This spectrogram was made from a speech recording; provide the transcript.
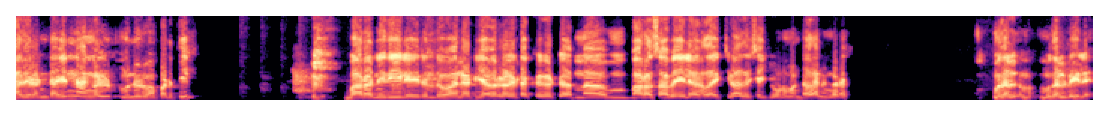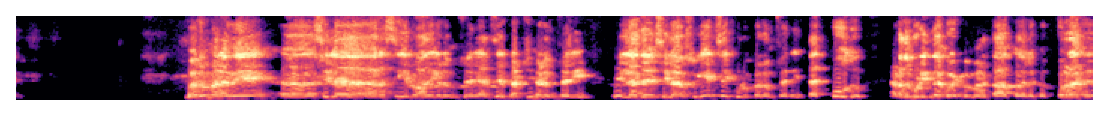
அது ரெண்டையும் நாங்கள் முன்னுரிமைப்படுத்தி பார நிதியில இருந்தோ இல்லாட்டி அவர்கள்ட்ட கேட்டு பார சபையில கலாய்ச்சோ அதை செய்யணும்ன்றதான் எங்களோட முதல் முதல் வேலை. வெறுமனவே சில அரசியல்வாதிகளும் சரி அரசியல் கட்சிகளும் சரி அல்லது சில சுயேட்சை குழுக்களும் சரி தற்போது நடந்து முடிந்த வேட்புமனு தாக்குதலுக்கு பிறகு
